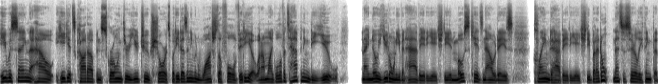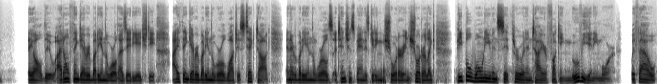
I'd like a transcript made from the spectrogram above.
he was saying that how he gets caught up in scrolling through YouTube Shorts, but he doesn't even watch the full video. And I'm like, well, if it's happening to you, and I know you don't even have ADHD, and most kids nowadays claim to have ADHD, but I don't necessarily think that they all do. I don't think everybody in the world has ADHD. I think everybody in the world watches TikTok and everybody in the world's attention span is getting shorter and shorter. Like people won't even sit through an entire fucking movie anymore without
